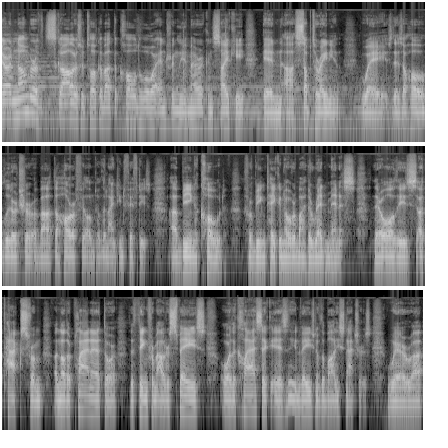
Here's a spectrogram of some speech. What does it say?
There are a number of scholars who talk about the Cold War entering the American psyche in uh, subterranean ways. There's a whole literature about the horror films of the 1950s uh, being a code for being taken over by the Red Menace. There are all these attacks from another planet or the thing from outer space, or the classic is the invasion of the body snatchers, where uh,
